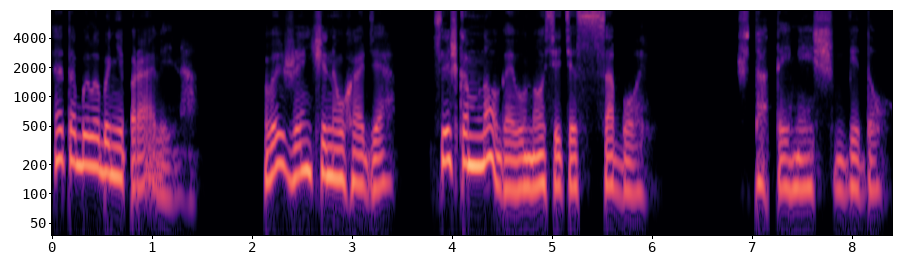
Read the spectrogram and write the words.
Это было бы неправильно. Вы, женщины, уходя, слишком многое уносите с собой. Что ты имеешь в виду?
